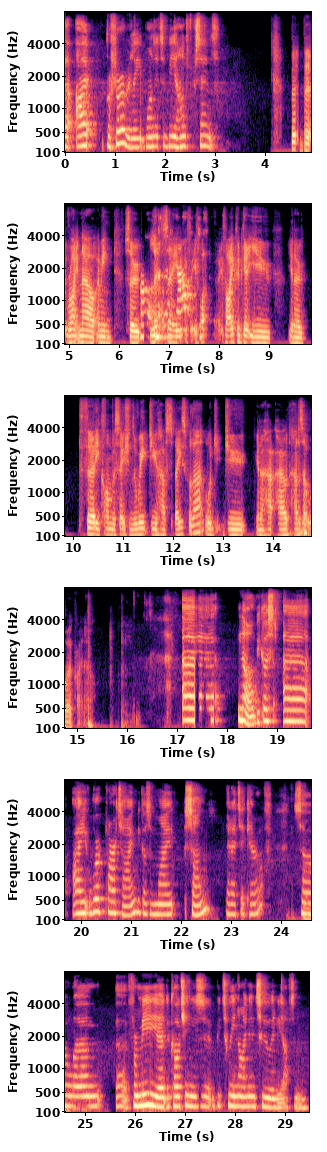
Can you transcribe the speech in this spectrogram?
Uh, I preferably want it to be 100%. But but right now, I mean, so Oh, let's no, say now if if I, if I could get you, you know, thirty conversations a week, do you have space for that, or do, do you, you know, how how how does that work right now? Uh, no, because uh, I work part time because of my son that I take care of. So um, uh, for me, uh, the coaching is uh, between 9 and 2 in the afternoon.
